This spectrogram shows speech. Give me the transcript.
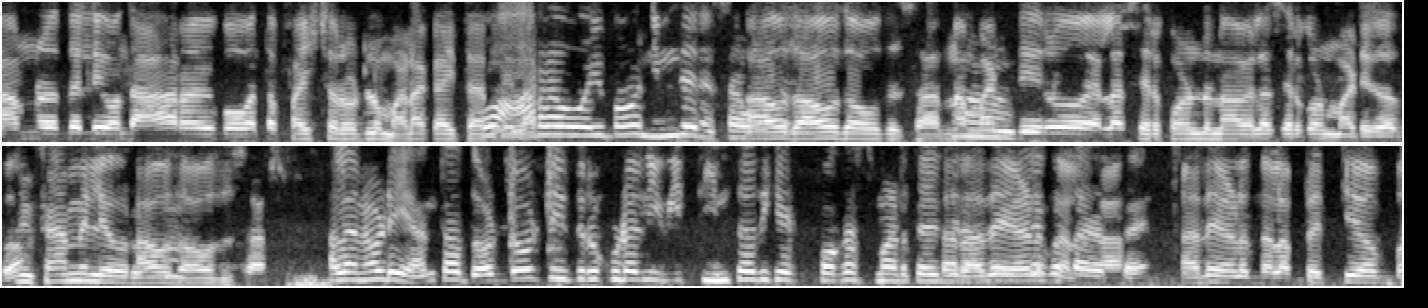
ರಾಮನಗರದಲ್ಲಿ ಒಂದು ಆಹಾರ ವೈಭವ ಅಂತ ಫೈವ್ ಸ್ಟಾರ್ ಹೋಟ್ಲು ಮಾಡಕ್ ಆಯ್ತಾ ಆಹಾರ ವೈಭವ ನಿಮ್ದೇನೆ ಸರ್? ಹೌದು ಹೌದು ಹೌದು ಸರ್. ನಮ್ಮ ಅಂಡಿರು ಎಲ್ಲ ಸೇರ್ಕೊಂಡು ನಾವೆಲ್ಲ ಸೇರ್ಕೊಂಡು ಮಾಡಿರೋದು. ಫ್ಯಾಮಿಲಿ ಅವರು? ಹೌದು ಹೌದು ಸರ್. ಅಲ್ಲ ನೋಡಿ ಅಂತ ದೊಡ್ಡ ಇದ್ರು ಕೂಡ ನೀವು ಇತ್- ಇಂಥದಕ್ಕೆ ಫೋಕಸ್ ಮಾಡ್ತಾ ಇದ್ದೀರಾ ಅದೇ ಹೇಳಿದ್ನಲ್ಲ ಅದೇ ಹೇಳಿದ್ನಲ್ಲ ಪ್ರತಿಯೊಬ್ಬ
